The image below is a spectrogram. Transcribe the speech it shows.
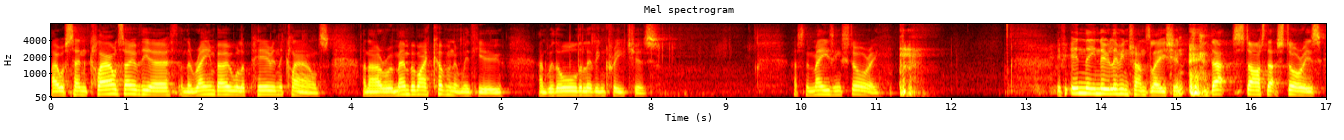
I will send clouds over the earth, and the rainbow will appear in the clouds, and I will remember my covenant with you and with all the living creatures. That's an amazing story. if in the New Living Translation, that start of that story is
